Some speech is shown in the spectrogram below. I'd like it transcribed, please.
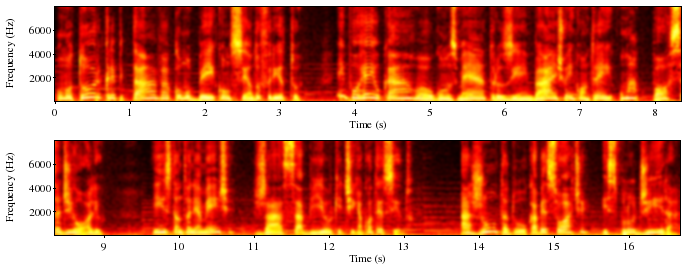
O motor crepitava como bacon sendo frito. Empurrei o carro a alguns metros e embaixo encontrei uma poça de óleo. Instantaneamente já sabia o que tinha acontecido a junta do cabeçote explodira.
